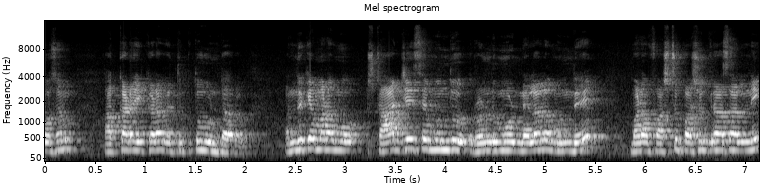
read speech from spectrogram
కోసం అక్కడ ఇక్కడ వెతుకుతూ ఉంటారు. అందుకే మనము స్టార్ట్ చేసే ముందు రెండు మూడు నెలల ముందే మనం ఫస్ట్ పశుగ్రాసాలని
